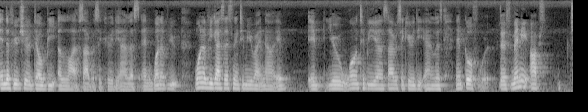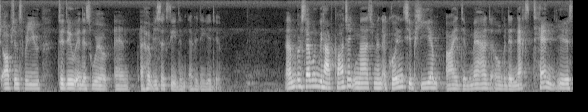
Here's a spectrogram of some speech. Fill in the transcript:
in the future there'll be a lot of cybersecurity analysts. And one of you, one of you guys listening to me right now, if if you want to be a cybersecurity analyst, and go for it. There's many op- options for you to do in this world, and I hope you succeed in everything you do. Number seven, we have project management. According to PMI, demand over the next 10 years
